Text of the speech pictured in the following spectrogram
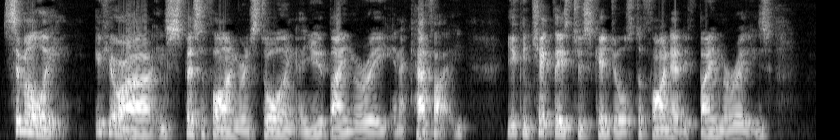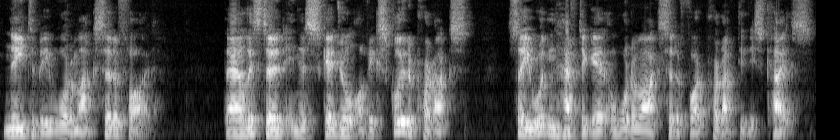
Similarly, if you are specifying or installing a new Bain Marie in a cafe, you can check these two schedules to find out if Bain Maries need to be watermark certified. They are listed in the schedule of excluded products, so you wouldn't have to get a watermark certified product in this case.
